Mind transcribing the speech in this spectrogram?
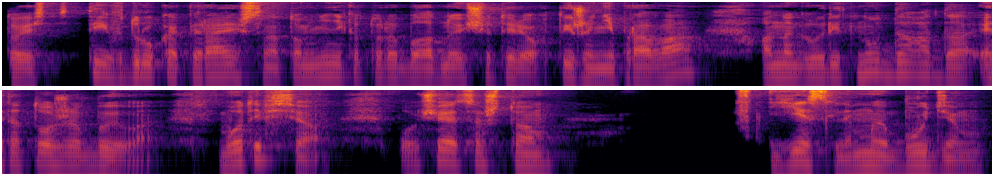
То есть ты вдруг опираешься на то мнение, которое было одно из четырех. Ты же не права. Она говорит, ну да, да, это тоже было. Вот и все. Получается, что если мы будем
